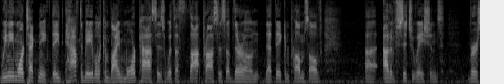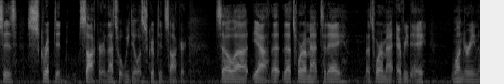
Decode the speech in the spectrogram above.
We need more technique. They have to be able to combine more passes with a thought process of their own that they can problem solve uh, out of situations versus scripted soccer. And that's what we deal with scripted soccer. So, uh, yeah, that, that's where I'm at today. That's where I'm at every day, wondering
